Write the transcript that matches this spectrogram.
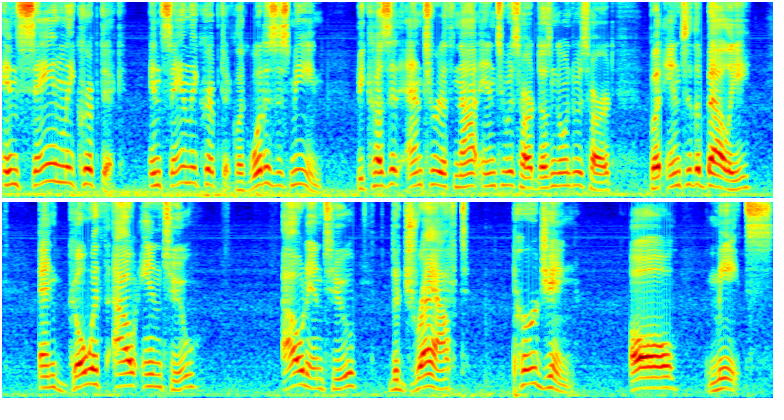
insanely cryptic, insanely cryptic. Like, what does this mean? Because it entereth not into his heart, doesn't go into his heart, but into the belly, and goeth out into, out into the draft, purging all meats.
